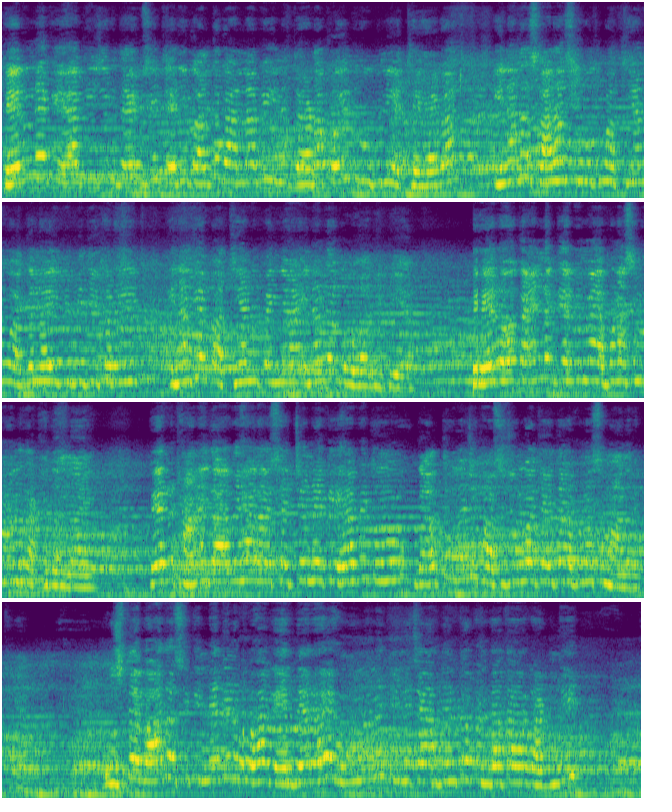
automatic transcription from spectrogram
ਫਿਰ ਉਹਨੇ ਕਿਹਾ ਵੀ ਜੀ, ਦੇਖ ਜੀ, ਤੇਰੀ ਗਲਤ ਗੱਲ ਆ ਵੀ ਇਹਨੇ ਤੁਹਾਡਾ ਕੋਈ ਪ੍ਰੂਫ ਨਹੀਂ ਇੱਥੇ ਹੈਗਾ। ਇਹਨਾਂ ਦਾ ਸਾਰਾ ਸੂਤ ਪਾਥੀਆਂ ਨੂੰ ਅੱਗ ਲਾਈ ਬੀਬੀ ਜੀ ਕਰੀ ਇਹਨਾਂ ਦੀਆਂ ਪਾਥੀਆਂ ਵੀ ਪਈਆਂ, ਇਹਨਾਂ ਦਾ ਗੋਹਾ ਵੀ ਪਿਆ। ਫਿਰ ਉਹ ਕਹਿਣ ਲੱਗੇ ਵੀ ਮੈਂ ਆਪਣਾ ਸਮਾਨ ਰੱਖ ਦਿੰਦਾ ਏ। ਫਿਰ ਥਾਣੇਦਾਰ ਨੇ ਹਰ ਐਸਐਚਓ ਨੇ ਕਿਹਾ ਵੀ ਤੂੰ ਗਲਤ ਉਹਦੇ ਚ ਫਸ ਜਾਊਗਾ ਚਾਹੀਦਾ ਆਪਣਾ ਸਮਾਨ ਰੱਖਿਆ। ਉਸ ਤੋਂ ਬਾਅਦ ਅਸੀਂ ਕਿੰਨੇ ਦਿਨ ਗੋਹਾ ਗੇਰਦੇ ਰਹੇ, ਹੁਣ ਉਹਨੇ ਤਿੰਨ ਚਾਰ ਦਿਨ ਤੋਂ ਕੰਡਾ ਤਾਰ ਕੱਢ ਲਈ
